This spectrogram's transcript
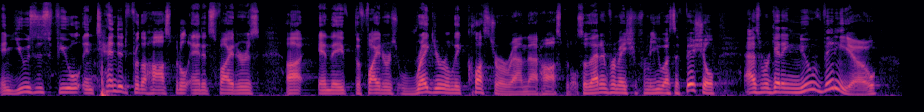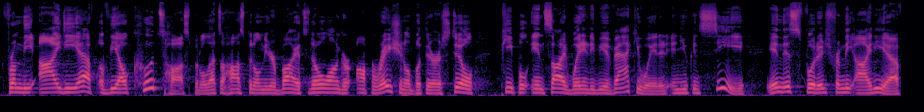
and uses fuel intended for the hospital and its fighters, uh, and they, the fighters regularly cluster around that hospital. So that information from a U.S. official, as we're getting new video from the IDF of the Al Quds Hospital. That's a hospital nearby. It's no longer operational, but there are still people inside waiting to be evacuated. And you can see in this footage from the IDF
